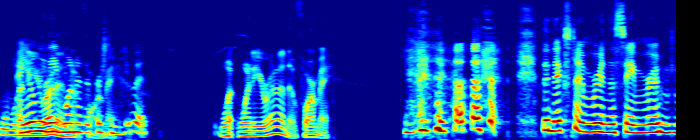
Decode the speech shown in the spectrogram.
Well, I only need one other person me? to do it. When, when are you running it for me? the next time we're in the same room.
